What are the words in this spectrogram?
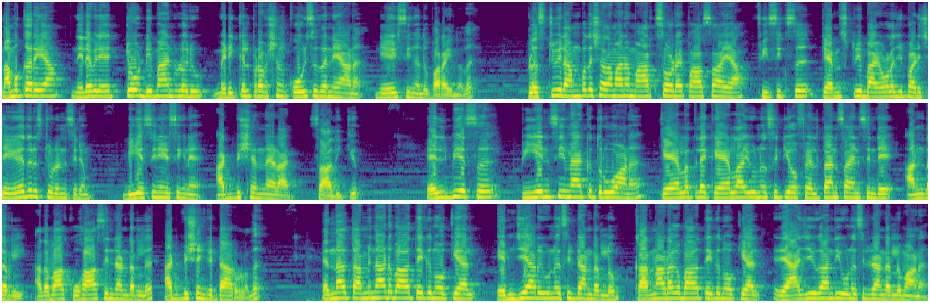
നമുക്കറിയാം നിലവിൽ ഏറ്റവും ഡിമാൻഡുള്ള ഒരു മെഡിക്കൽ പ്രൊഫഷണൽ കോഴ്സ് തന്നെയാണ് നേഴ്സിംഗ് എന്ന് പറയുന്നത്. പ്ലസ് ടുവിൽ അമ്പത് ശതമാനം മാർക്സോടെ പാസ്സായ ഫിസിക്സ് കെമിസ്ട്രി ബയോളജി പഠിച്ച ഏതൊരു സ്റ്റുഡൻസിനും ബി എസ് സി നേഴ്സിംഗിന് അഡ്മിഷൻ നേടാൻ സാധിക്കും. L B S P N C mark through ആണ് കേരളത്തിലെ Kerala university of health and സയൻസിന്റെ അണ്ടറിൽ അഥവാ കുഹാസിന്റെ അണ്ടറിൽ അഡ്മിഷൻ കിട്ടാറുള്ളത്. എന്നാൽ തമിഴ്നാട് ഭാഗത്തേക്ക് നോക്കിയാൽ എം ജി ആർ യൂണിവേഴ്സിറ്റി അണ്ടറിലും കർണാടക ഭാഗത്തേക്ക് നോക്കിയാൽ രാജീവ് ഗാന്ധി യൂണിവേഴ്സിറ്റി അണ്ടറിലുമാണ്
